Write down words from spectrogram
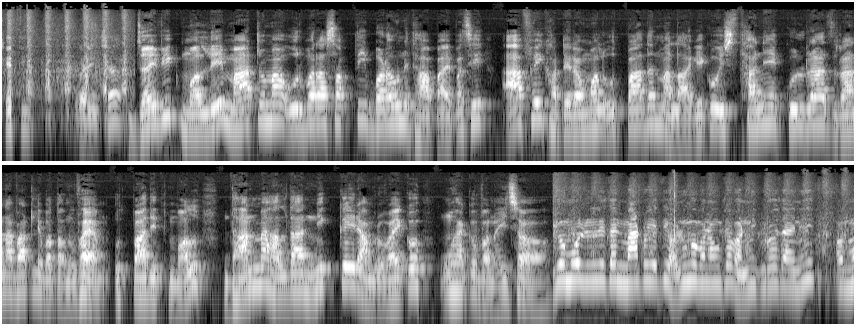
खेती गरिन्छ। जैविक मलले माटोमा उर्वरा शक्ति बढाउने थाहा पाएपछि आफै खटेर मल उत्पादनमा लागेको स्थानीय कुलराज राणाभाटले बताउनु भयो उत्पादित मल धानमा हाल्दा निकै राम्रो भएको उहाँको भनाइ छ। यो मलले चाहिँ माटो यति हलुङ्गो बनाउँछ भन्ने कुरो चाहिँ नि अब म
